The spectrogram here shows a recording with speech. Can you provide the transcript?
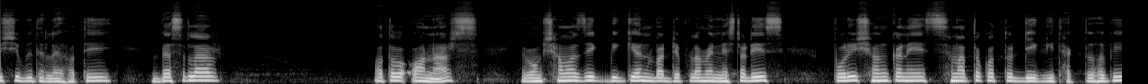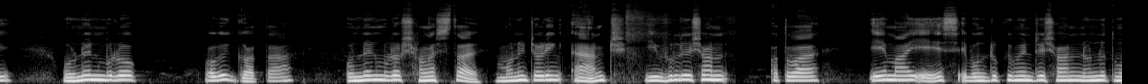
বিশ্ববিদ্যালয় হতে ব্যাচেলার অথবা অনার্স এবং সামাজিক বিজ্ঞান বা ডেভেলপমেন্ট স্টাডিজ পরিসংখ্যানে স্নাতকোত্তর ডিগ্রি থাকতে হবে। উন্নয়নমূলক অভিজ্ঞতা, উন্নয়নমূলক সংস্থায় মনিটরিং অ্যান্ড ইভ্যালুয়েশন অথবা এমআইএস এবং ডকুমেন্টেশন ন্যূনতম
